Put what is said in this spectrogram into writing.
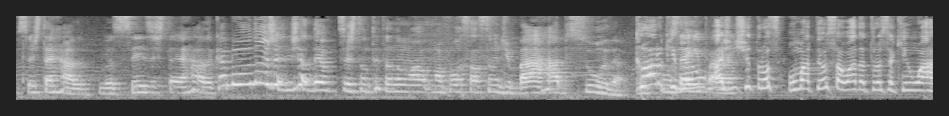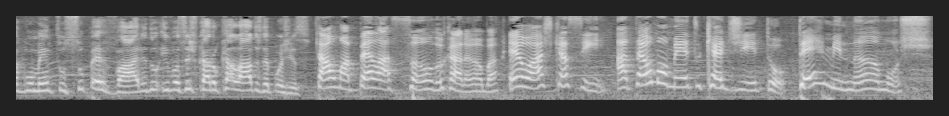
Você está errado. Vocês estão errados. Acabou, não, gente, já deu. Vocês estão tentando uma, uma forçação de barra absurda. Claro que não. parar. A gente trouxe. O Matheus Salada trouxe aqui um argumento super válido e vocês ficaram calados depois disso. Tá uma apelação do caramba. Eu acho que assim, até o momento que é dito terminamos,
